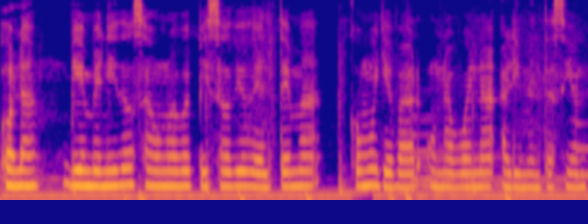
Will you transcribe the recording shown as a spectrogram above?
Hola, bienvenidos a un nuevo episodio del tema Cómo llevar una buena alimentación.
